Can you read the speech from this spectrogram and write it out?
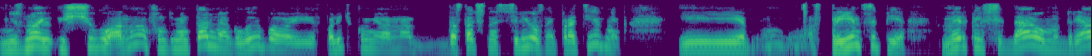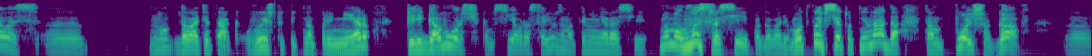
не знаю из чего. Она фундаментальная глыба, и в политикуме она достаточно серьезный противник. И в принципе Меркель всегда умудрялась э, ну, давайте так, выступить, например, переговорщиком с Евросоюзом от имени России. Ну, мол, мы с Россией поговорим. Вот вы все тут не надо, там Польша, ГАВ, э,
